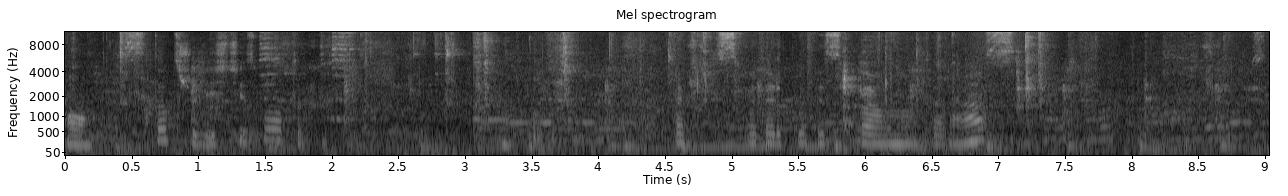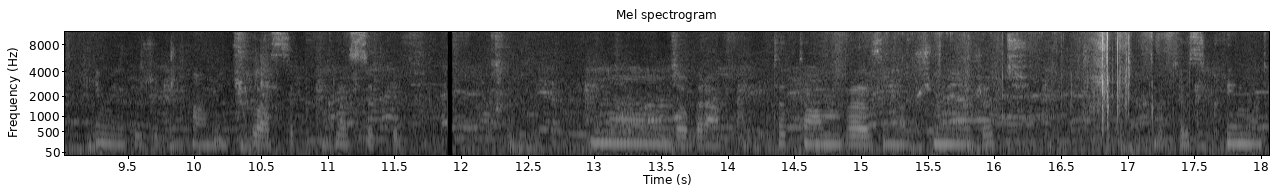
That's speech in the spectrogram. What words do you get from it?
O, 130 zł. Takich sweterków jest pełno teraz. Z takimi guziczkami. Klasyk, klasyków. No dobra, to tam wezmę przymierzyć, bo to jest klimat,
